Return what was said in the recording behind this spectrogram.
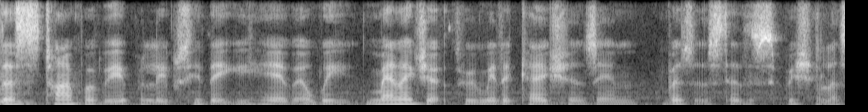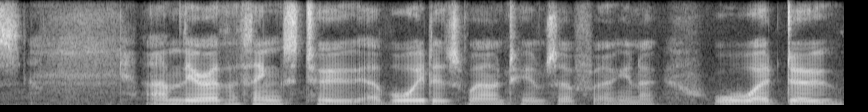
this type of epilepsy that you have, and we manage it through medications and visits to the specialists. Um, there are other things to avoid as well in terms of uh, you know or do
